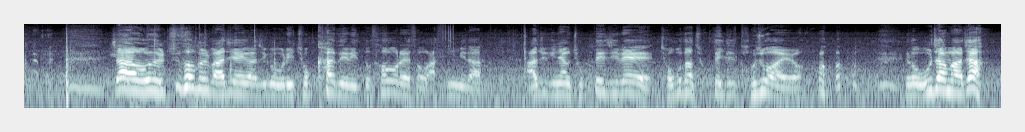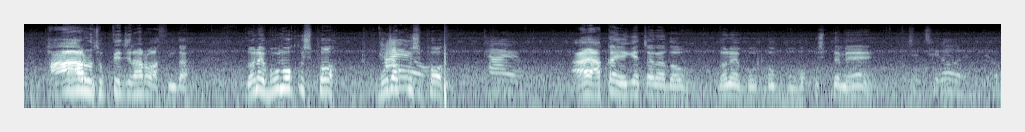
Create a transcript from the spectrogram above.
자 오늘 추석을 맞이해 가지고 우리 조카들이 또 서울에서 왔습니다. 아주 그냥 족대질에 저보다 족대질 더 좋아해요. 그래서 오자마자 바로 족대질 하러 왔습니다 너네 뭐 먹고 싶어? 뭐 잡고 다요. 싶어? 다요. 아 아까 얘기했잖아 너 너네 뭐, 뭐, 뭐 먹고 싶다며 제, 제가 그랬는데요.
